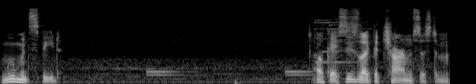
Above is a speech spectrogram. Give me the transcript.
Movement speed. Okay, so these are like the charm system.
